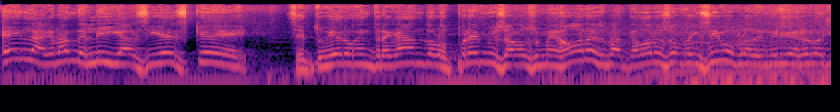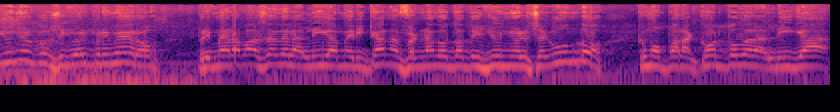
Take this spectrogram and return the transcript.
en las grandes ligas y es que se estuvieron entregando los premios a los mejores bateadores ofensivos. Vladimir Guerrero Jr. consiguió el primero, primera base de la Liga Americana, Fernando Tatis Jr. el segundo, como para corto de la Liga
